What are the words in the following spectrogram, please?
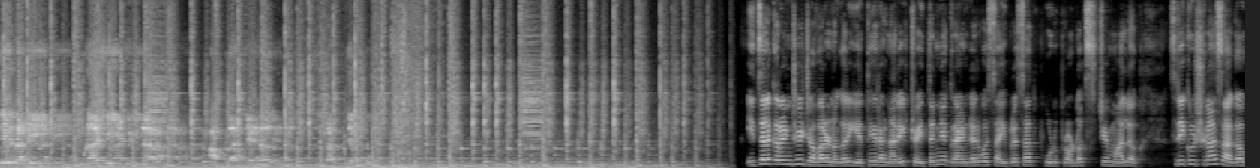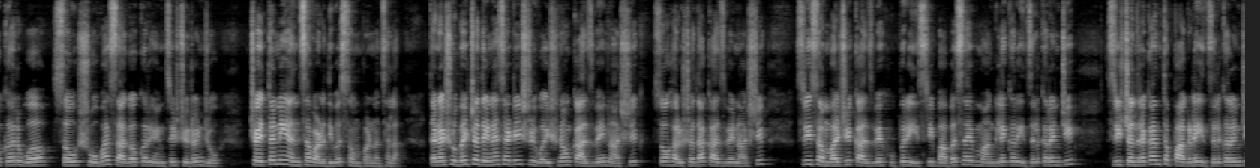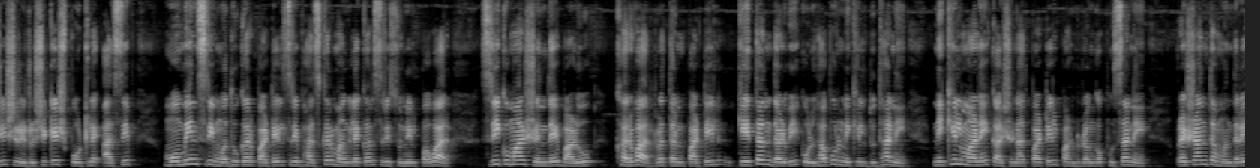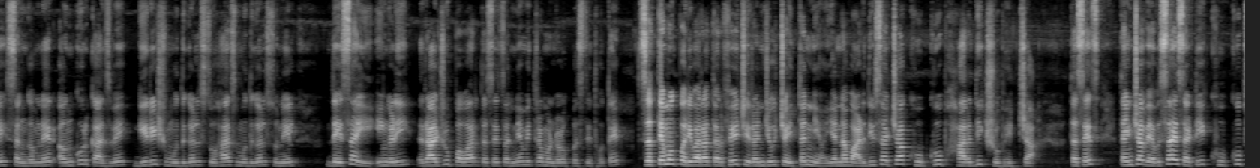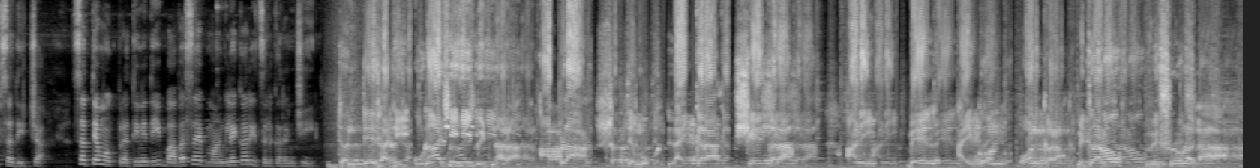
जनतेसाठी कुणाशी भेटणारा आपला चॅनल सत्यमुख इचलकरंजी जवाहरनगर येथे राहणारे चैतन्य ग्राइंडर व साईप्रसाद फूड प्रॉडक्ट्सचे मालक श्रीकृष्णा सागावकर व सौ शोभा सागावकर यांचे चिरंजीव चैतन्य यांचा वाढदिवस संपन्न झाला. त्यांना शुभेच्छा देण्यासाठी श्री वैष्णव काजवे नाशिक सौ हर्षदा काजवे नाशिक श्री संभाजी काजवे हुपरी श्री बाबासाहेब मांगलेकर इचलकरंजी श्री चंद्रकांत पागडे इचलकरंजी श्री ऋषिकेश पोटले आसिफ मोमीन श्री मधुकर पाटील श्री भास्कर मांगलेकर श्री सुनील पवार श्रीकुमार शिंदे बाळू खरवार रतन पाटील केतन दळवी कोल्हापूर निखिल दुधाने निखिल माने काशीनाथ पाटील पांडुरंग फुसाने प्रशांत मंदरे संगमनेर अंकुर काजवे गिरीश मुदगल सुहास मुदगल सुनील देसाई इंगळी राजू पवार तसेच अन्य मित्रमंडळ उपस्थित होते. सत्यमुख परिवारातर्फे चिरंजीव चैतन्य यांना वाढदिवसाच्या खूप खूप हार्दिक शुभेच्छा. तसेच त्यांच्या व्यवसायासाठी खूप खूप सदिच्छा. सत्यमुख प्रतिनिधी बाबासाहेब मांगलेकर इचलकरंजी. जनतेसाठी कुणाशीही भेटणारा आपला सत्यमुख लाईक करा शेअर करा आणि बेल आयकॉन ऑन करा. मित्रांनो विसरू नका.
